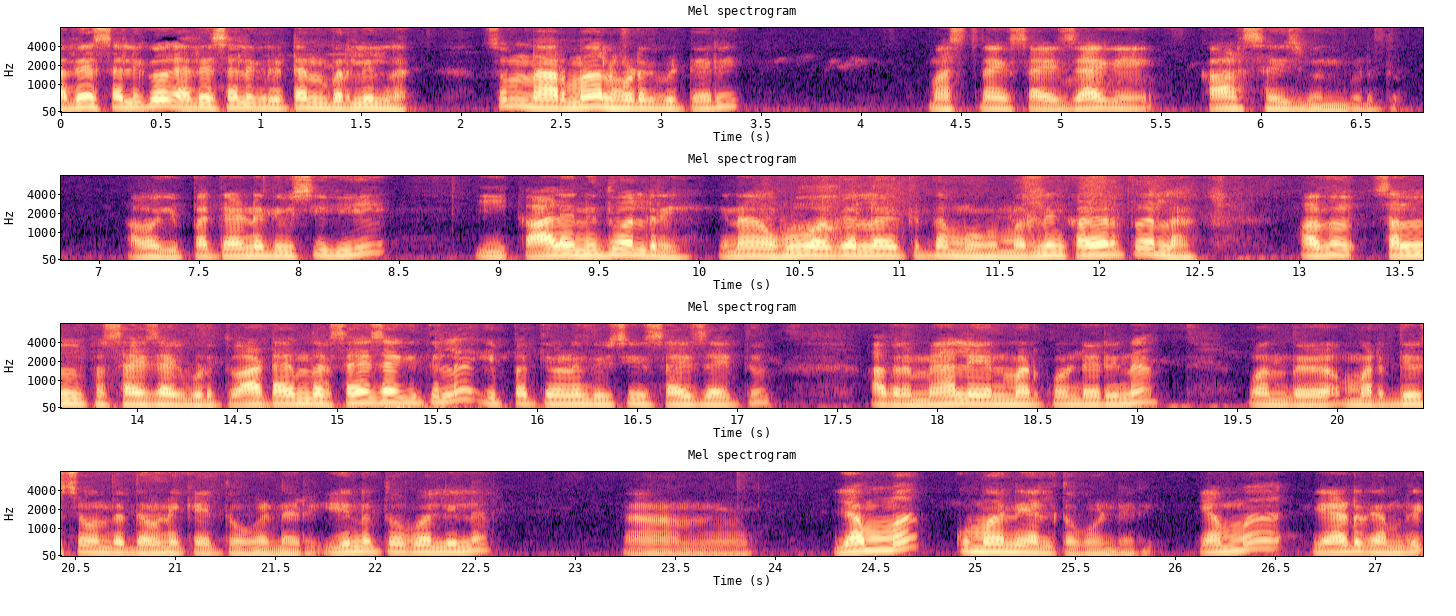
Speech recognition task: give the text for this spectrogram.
ಅದೇ ಸಲಿಗೆ ಹೋಗಿ ಅದೇ ಸಲಿಗೆ ರಿಟರ್ನ್ ಬರಲಿಲ್ಲ. ಸುಮ್ಮನೆ ನಾರ್ಮಲ್ ಹೊಡೆದ್ಬಿಟ್ಟೆ ರೀ. ಮಸ್ತ್ನಾಗ ಸೈಜ್ ಆಗಿ ಕಾಳು ಸೈಜ್ ಬಂದುಬಿಡ್ತು. ಅವಾಗ ಇಪ್ಪತ್ತೆರಡನೇ ದಿವ್ಸಿಗೆ ಈ ಕಾಳೇನಿದ್ವು ಅಲ್ರಿ? ಇನ್ನು ಹೂ ಆಗಲ್ಲಕ್ಕಿಂತ ಮೊದಲಿನ ಕಾಳು ಇರ್ತದಲ್ಲ, ಅದು ಸ್ವಲ್ಪ ಸೈಜ್ ಆಗಿಬಿಡ್ತು. ಆ ಟೈಮ್ದಾಗ ಸೈಜ್ ಆಗಿತ್ತಿಲ್ಲ, ಇಪ್ಪತ್ತೇಳನೇ ದಿವ್ಸಿಗೆ ಸೈಜ್ ಆಯಿತು. ಅದರ ಮೇಲೆ ಏನು ಮಾಡ್ಕೊಂಡೆ ರೀ ನಾ? ಒಂದು ಮರು, ದಿವಸ ಒಂದು ದವಣಿಕಾಯಿ ತೊಗೊಂಡೆ ರೀ. ಏನು ತೊಗೊಲಿಲ್ಲ? ಯಮ್ಮ ಕುಮಾನಿಯಲ್ಲಿ ತೊಗೊಂಡೆ ರೀ. ಎಮ್ಮ ಎರಡು ಗ್ರಾಮ್ ರೀ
